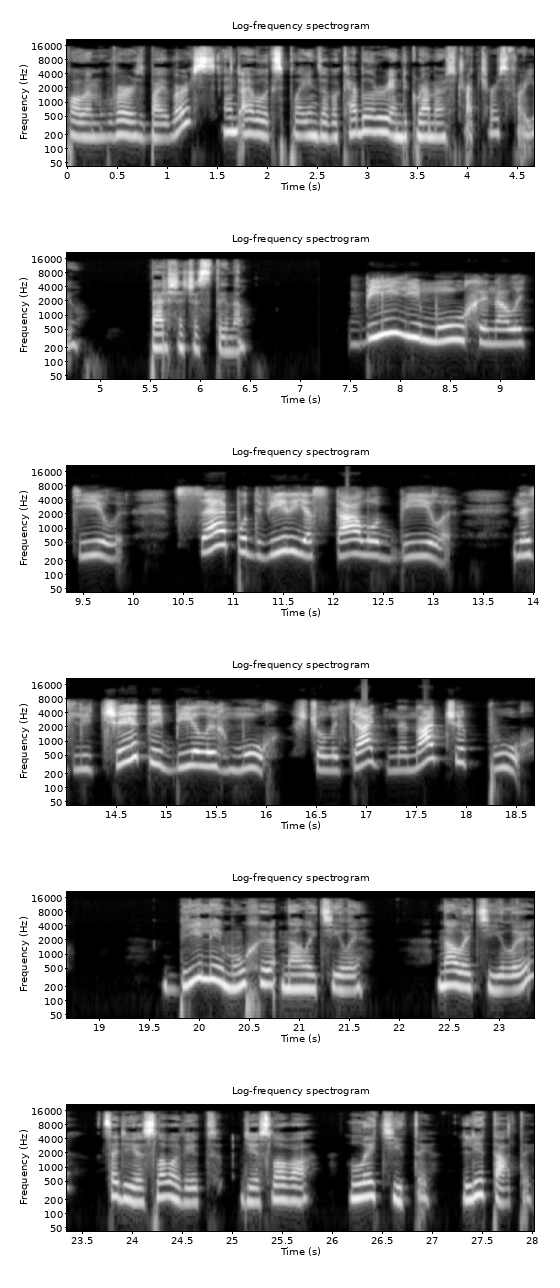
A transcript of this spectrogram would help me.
poem verse by verse, and I will explain the vocabulary and grammar structures for you. Перша частина. Білі мухи налетіли, все подвір'я стало біле, не злічити білих мух, що летять, неначе пух. Білі мухи налетіли. Налетіли це дієслово від дієслова летіти, літати,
